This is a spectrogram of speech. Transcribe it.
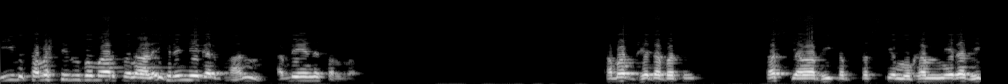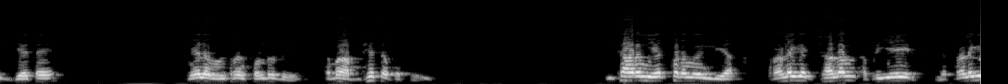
ஜீவ சமஷ்டி ரூபமா இருப்பனாலே ஹிரண்ய கர்ப்பான் அப்படின்னு சொல்றோம். சமபியதபத்து தஸ்யாபிதப்தஸ்ய முகம் நிரபிஜ்யத்தை மேல மந்திரம் சொல்றது சம அபியதபத்து விகாரம் ஏற்படணும் இல்லையா பிரளய ஜலம் அப்படியே இந்த பிரளய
